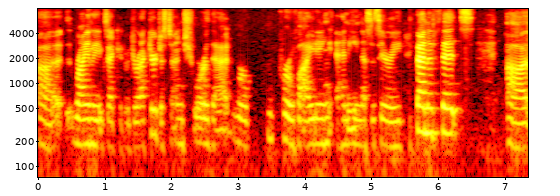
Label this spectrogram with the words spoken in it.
uh, Ryan, the executive director, just to ensure that we're providing any necessary benefits uh,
